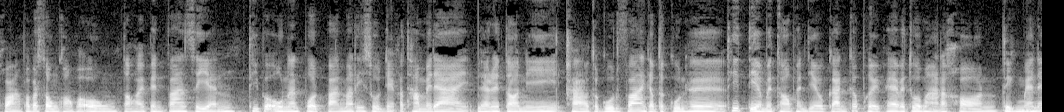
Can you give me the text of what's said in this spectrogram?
ขวางพระประสงค์ของพระองค์ ต่อให้เป็นฟ้านเสียน ที่พระองค์นั้นโปรดปรานมากที่สุดเนี่ยก็ทำไม่ได้ แล้วในตอนนี้ข่าวตระกูลฟ้านกับตระกูลเฮ่อที่เตรียมเป็นทองแผ่นเดียวกันก็เผยแพร่ไปทั่วมหานคร ถึงแม้ใน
